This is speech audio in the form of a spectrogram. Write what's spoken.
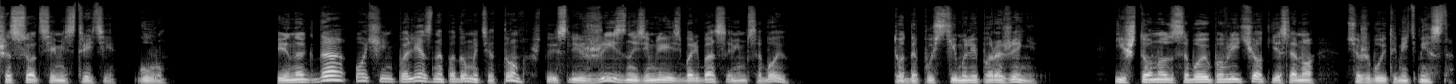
673. Гуру. Иногда очень полезно подумать о том, что если жизнь на Земле есть борьба с самим собою, то допустимо ли поражение, и что оно за собой повлечет, если оно все же будет иметь место.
